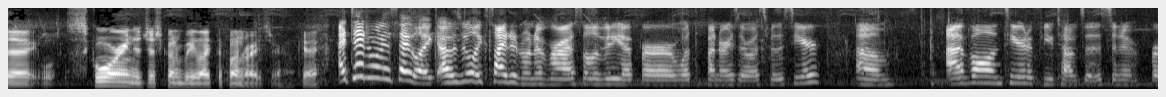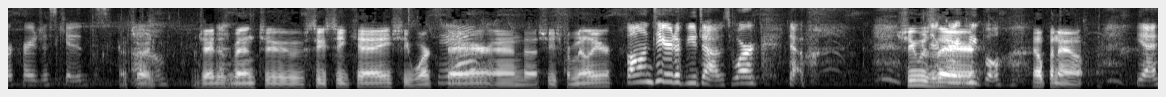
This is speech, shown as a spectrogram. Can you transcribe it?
uh, scoring is just going to be like the fundraiser. Okay. I did want to say, like, I was really excited whenever I saw the video for what the fundraiser was for this year. Um, I volunteered a few times at the Center for Courageous Kids. That's right. Um, Jada's and- been to CCK. She worked Yeah. there, and uh, she's familiar. volunteered a few times. Work, no. She was there people. helping out. Yes.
